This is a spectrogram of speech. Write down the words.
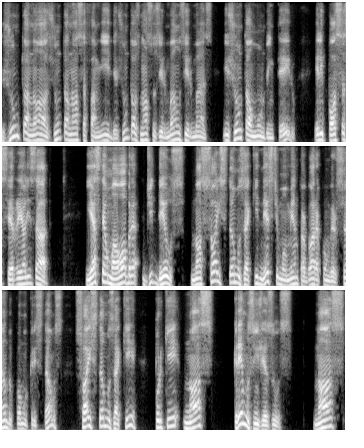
junto a nós, junto à nossa família, junto aos nossos irmãos e irmãs e junto ao mundo inteiro, ele possa ser realizado. E esta é uma obra de Deus. Nós só estamos aqui neste momento agora conversando como cristãos, só estamos aqui porque nós cremos em Jesus. Nós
